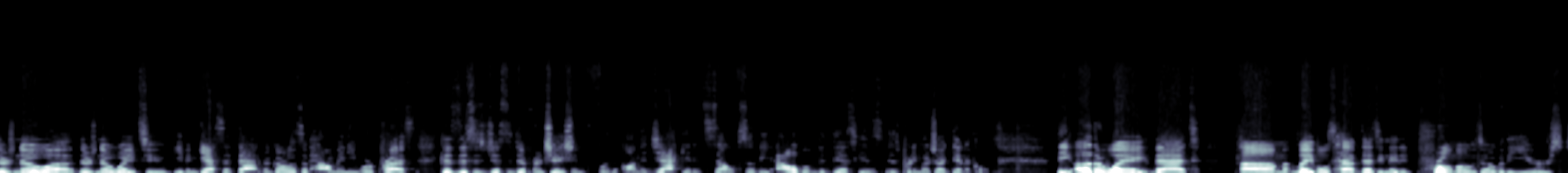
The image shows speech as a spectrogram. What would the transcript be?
there's no uh, there's no way to even guess at that regardless of how many were pressed because this is just a differentiation for the, on the jacket itself. So the album the disc is is pretty much identical the other way that um, labels have designated promos over the years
